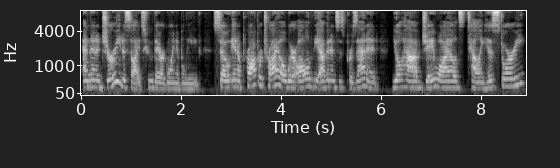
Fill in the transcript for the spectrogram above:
and then a jury decides who they're going to believe. So, in a proper trial where all of the evidence is presented, you'll have Jay Wilds telling his story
